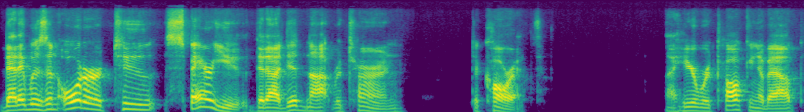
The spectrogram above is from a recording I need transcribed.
that it was in order to spare you that I did not return to Corinth. Now, here we're talking about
